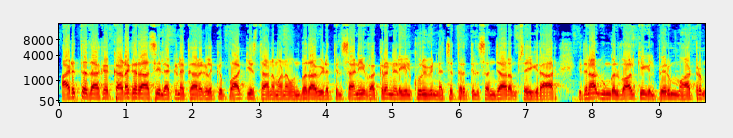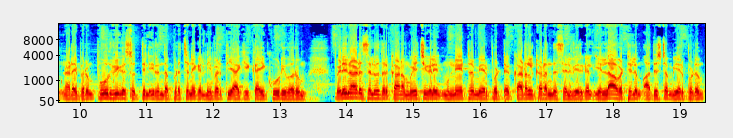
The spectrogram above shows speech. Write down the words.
அடுத்ததாக கடகராசி லக்னக்காரர்களுக்கு பாக்கியஸ்தானமான ஒன்பதாவது இடத்தில் சனி வக்ர நிலையில் குருவின் நட்சத்திரத்தில் சஞ்சாரம் செய்கிறார். இதனால் உங்கள் வாழ்க்கையில் பெரும் மாற்றம் நடைபெறும். பூர்வீக சொத்தில் இருந்த பிரச்சனைகள் நிவர்த்தியாகி கைகூடி வரும். வெளிநாடு செல்வதற்கான முயற்சிகளில் முன்னேற்றம் ஏற்பட்டு கடல் கடந்து செல்வீர்கள். எல்லாவற்றிலும் அதிர்ஷ்டம் ஏற்படும்.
